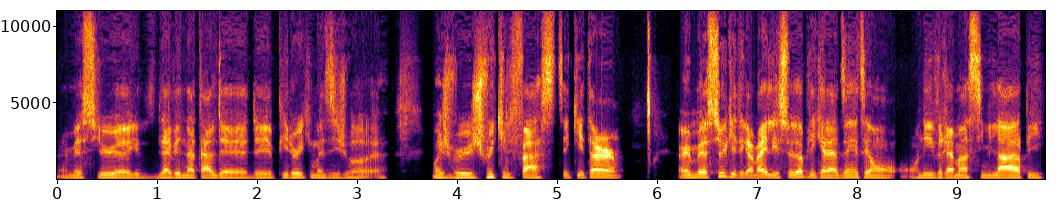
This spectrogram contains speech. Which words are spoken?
monsieur euh, de la ville natale de, Peter, qui m'a dit euh, Moi, je veux, je veux qu'il le fasse. Tu Qui était un, monsieur qui était comme Hey, les Suédois et les Canadiens, on, est vraiment similaires. Puis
